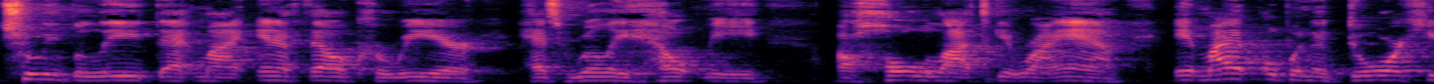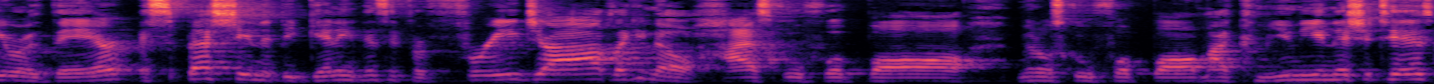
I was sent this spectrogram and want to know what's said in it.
truly believe that my NFL career has really helped me a whole lot to get where I am. It might have opened a door here or there, especially in the beginning. This is for free jobs, like, you know, high school football, middle school football, my community initiatives.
